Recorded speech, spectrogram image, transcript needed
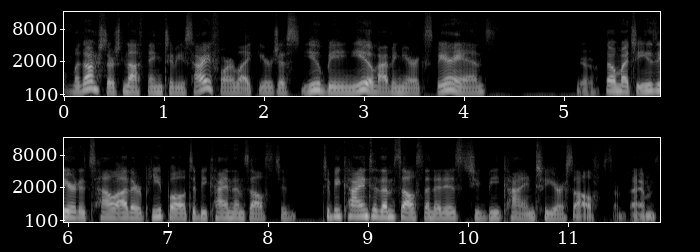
"Oh my gosh, there's nothing to be sorry for. Like you're just you being you, having your experience." Yeah. So much easier to tell other people to be kind themselves to to be kind to themselves than it is to be kind to yourself sometimes.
